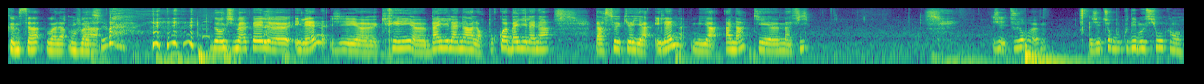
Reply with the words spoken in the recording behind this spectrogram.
Comme ça, voilà, on va. Bien sûr. Donc, je m'appelle euh, Hélène. J'ai euh, créé euh, Bayelana. Alors, pourquoi Bayelana Parce qu'il y a Hélène, mais il y a Anna qui est ma fille. J'ai toujours, j'ai toujours beaucoup d'émotions quand,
